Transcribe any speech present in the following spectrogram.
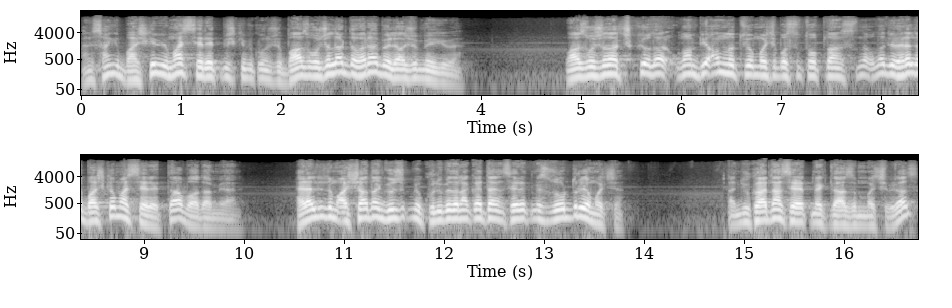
Hani sanki başka bir maç seyretmiş gibi konuşuyor. Bazı hocalar da var ha böyle Acun Bey gibi. Bazı hocalar çıkıyorlar. Ulan bir anlatıyor maçı basın toplantısında. Ulan diyor herhalde başka maç seyretti ha bu adam yani. Herhalde dedim aşağıdan gözükmüyor. Kulübeden hakikaten seyretmesi zordur ya maçı. Yani yukarıdan seyretmek lazım maçı biraz.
